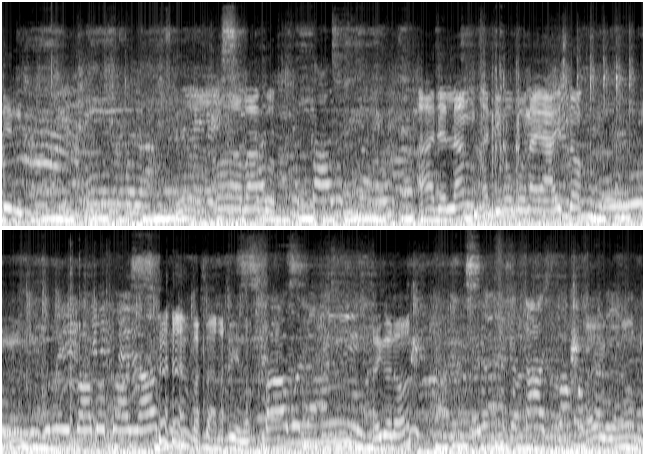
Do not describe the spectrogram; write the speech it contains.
din. Yung mga bago. Ah, dyan lang. Hindi mo po naiayos no. Basta kasi no. Bawal na eh. Ay ganoon? Kailangan sa taas pa. Ay, nuuli.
